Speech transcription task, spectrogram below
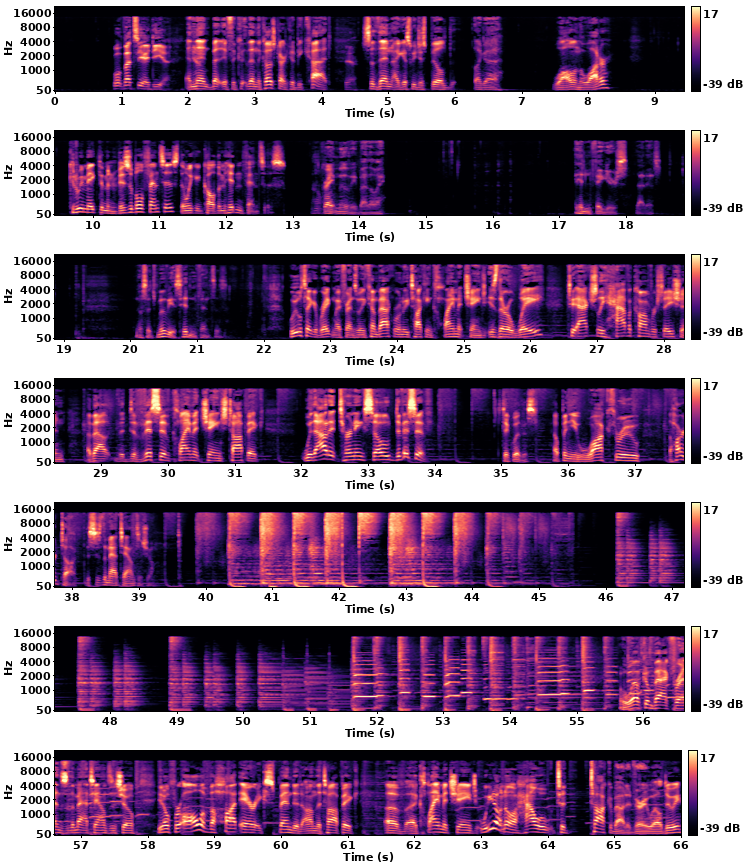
Well, that's the idea. and then, but if the then the Coast Guard could be cut. Yeah. So then I guess we just build like a wall in the water. Could we make them invisible fences? Then we could call them hidden fences. Oh. Great movie, by the way. Hidden Figures, that is. No such movie as Hidden Fences. We will take a break, my friends. When we come back, we're going to be talking climate change. Is there a way to actually have a conversation about the divisive climate change topic without it turning so divisive? Stick with us, helping you walk through the hard talk. This is the Matt Townsend Show. Welcome back, friends, to the Matt Townsend Show. You know, for all of the hot air expended on the topic of uh, climate change, we don't know how to talk about it very well, do we?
